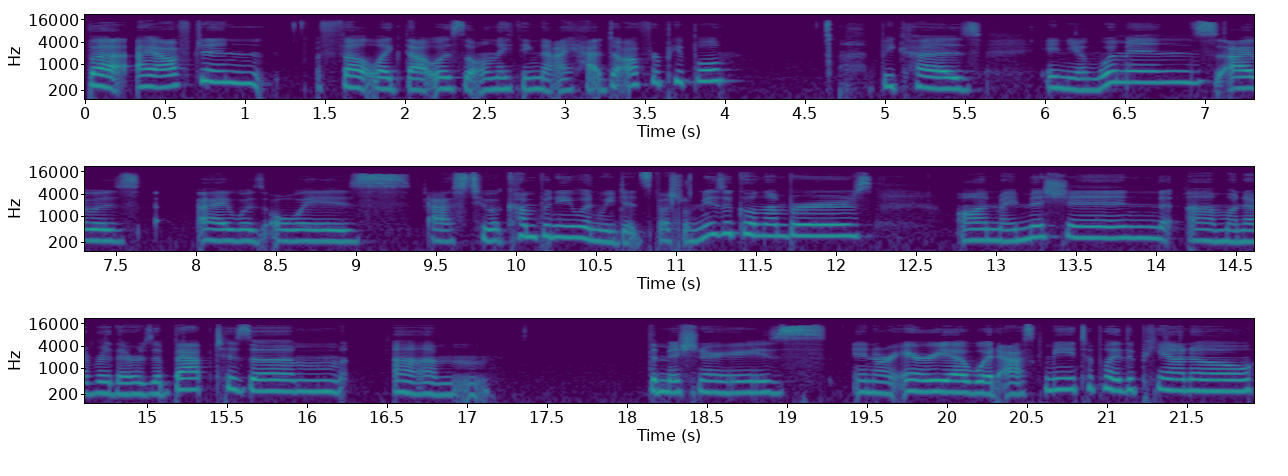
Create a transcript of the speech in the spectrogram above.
But I often felt like that was the only thing that I had to offer people because in young women's I was I was always asked to accompany when we did special musical numbers on my mission. Um, whenever there was a baptism, um, the missionaries in our area would ask me to play the piano.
